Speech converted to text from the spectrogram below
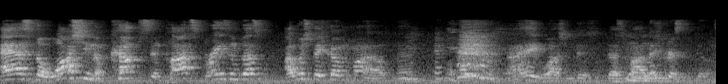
As the washing of cups and pots, brazen vessels. I wish they come to my house, man. I hate washing dishes. That's why I let Krista do it.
